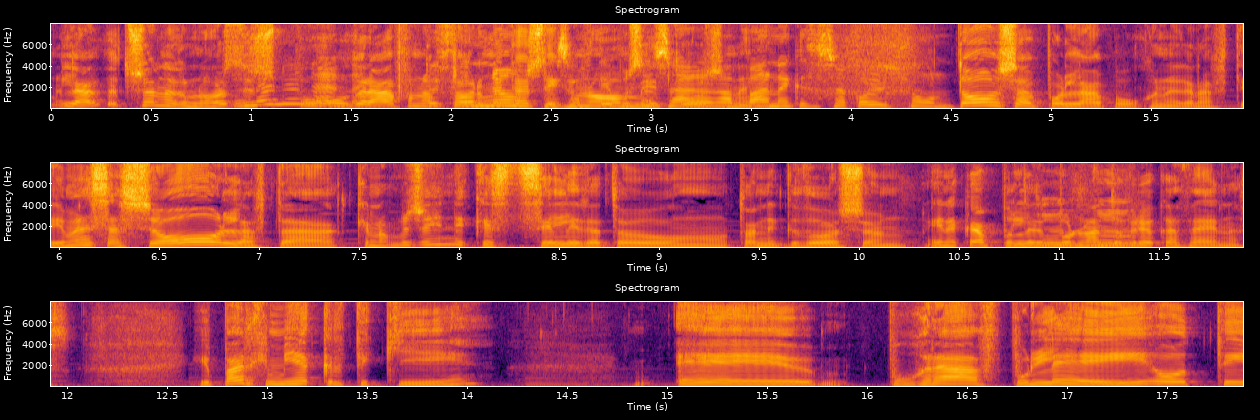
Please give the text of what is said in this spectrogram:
μιλάω για τους αναγνώστες Ναι, ναι, ναι, που ναι. γράφουν Το αυθόρμητα κοινό τη σας, αυτοί γνώμη που τους σας ναι. αγαπάνε και σας ακολουθούν. Τόσα πολλά που έχουν γραφτεί μέσα σε όλα αυτά και νομίζω είναι και στη σελίδα το- των εκδόσεων. Είναι κάπου που δηλαδή μπορεί να το βρει ο καθένας. Υπάρχει μια κριτική ε, που γράφει, που λέει ότι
